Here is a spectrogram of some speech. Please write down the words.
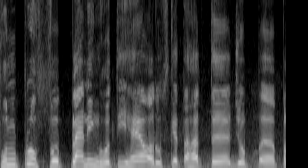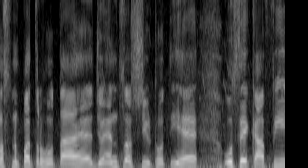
फुल प्रूफ प्लानिंग होती है और उसके तहत जो प्रश्न पत्र होता है, जो आंसर शीट होती है, उसे काफ़ी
